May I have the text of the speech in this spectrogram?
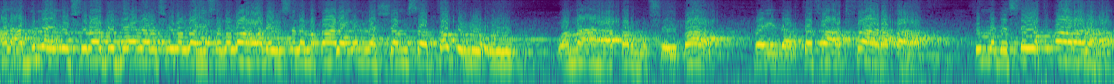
عن عبد الله بن الصنابحي أن رسول الله صلى الله عليه وسلم قال إن الشمس تطلع ومعها قرن الشيطان فإذا ارتفعت فارقها ثم إذا استوت قارنها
